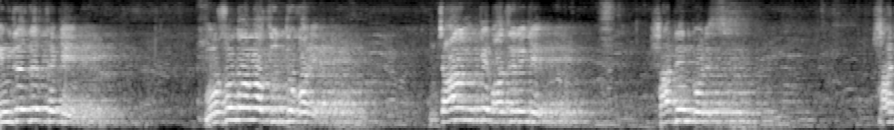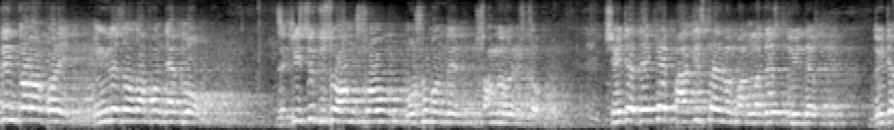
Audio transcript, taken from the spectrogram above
ইংরেজদের থেকে মুসলমানরা যুদ্ধ করে, জানকে বাজে রেখে স্বাধীন করেছে। স্বাধীন করার পরে ইংরেজরা তখন দেখল যে কিছু কিছু অংশ মুসলমানদের সংখ্যাগরিষ্ঠ। সেইটা দেখে পাকিস্তান এবং বাংলাদেশ দুই দেশ দুইটা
